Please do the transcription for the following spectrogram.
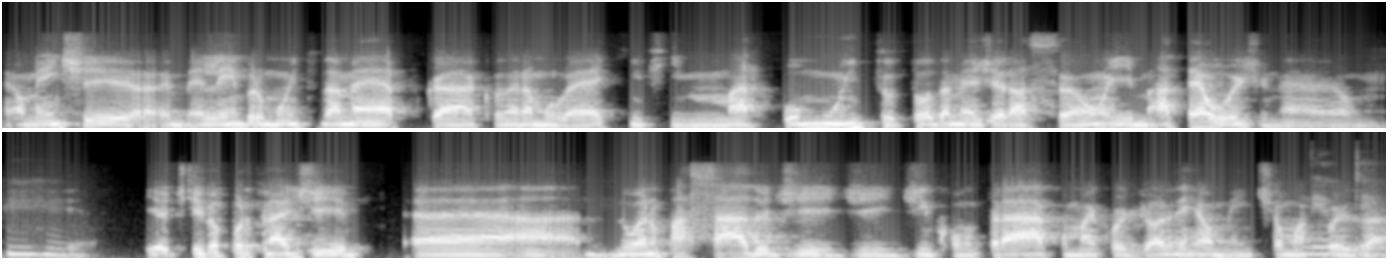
realmente, eu lembro muito da minha época quando era moleque, enfim, marcou muito toda a minha geração e até hoje, né? É uhum. Eu tive a oportunidade de uh, no ano passado de, de, de, encontrar com o Michael Jordan, realmente é uma Meu coisa.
